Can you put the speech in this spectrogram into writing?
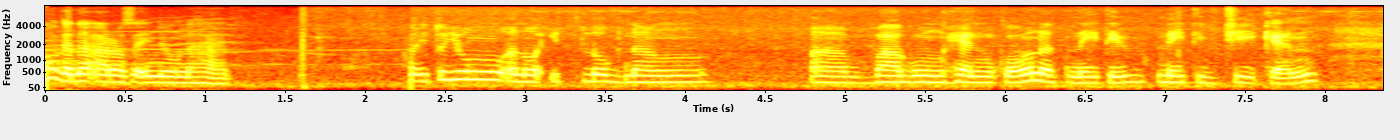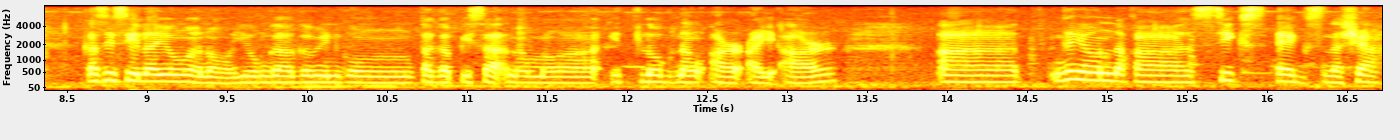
magandang araw sa inyong lahat. Ito yung ano itlog ng ah, bagong hen ko na native native chicken. Kasi sila yung ano, yung gagawin kong tagapisa ng mga itlog ng RIR. At ngayon naka 6 eggs na siya.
